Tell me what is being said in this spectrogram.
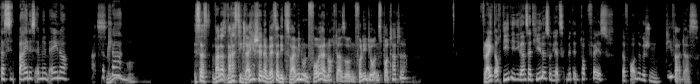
Das sind beides MMAler. So. Ja, klar. Ist das, war, das, war das die gleiche Shayna Baszler, die zwei Minuten vorher noch da so einen Vollidioten-Spot hatte? Vielleicht auch die, die die ganze Zeit Heal ist und jetzt mit dem Top-Face der Frauendivision. Die war das.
